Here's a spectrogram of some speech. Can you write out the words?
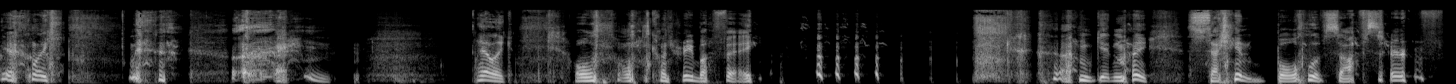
yeah, like yeah, like old old country buffet. I'm getting my second bowl of soft serve.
